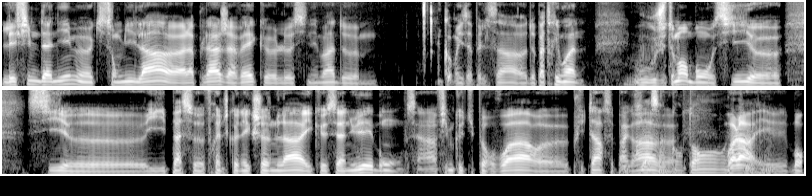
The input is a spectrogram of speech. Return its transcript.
les films d'anime qui sont mis là à la plage avec le cinéma de comment ils appellent ça euh, de patrimoine où justement bon si euh, si euh, il passe French Connection là et que c'est annulé bon c'est un film que tu peux revoir euh, plus tard c'est pas Il y a grave 50 ans. voilà euh, et bon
